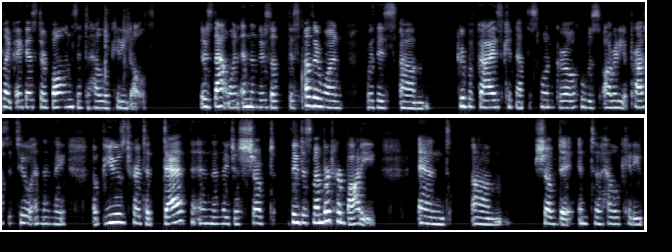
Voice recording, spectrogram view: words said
like I guess their bones into Hello Kitty dolls. There's that one, and then there's a this other one where this um group of guys kidnapped this one girl who was already a prostitute and then they abused her to death and then they just shoved they dismembered her body and um shoved it into Hello Kitty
